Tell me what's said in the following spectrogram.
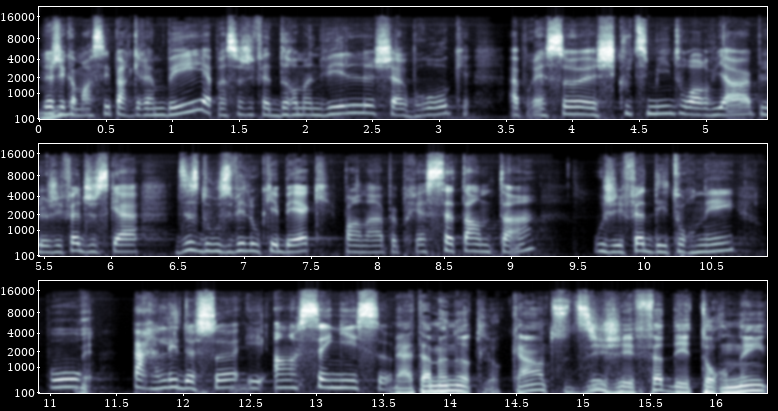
là, j'ai commencé par Granby. Après ça, j'ai fait Drummondville, Sherbrooke. Après ça, Chicoutimi, Trois-Rivières. Puis là, j'ai fait jusqu'à 10-12 villes au Québec pendant à peu près sept ans de temps où j'ai fait des tournées pour parler de ça et enseigner ça. Mais à ta minute, là, quand tu dis j'ai fait des tournées,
